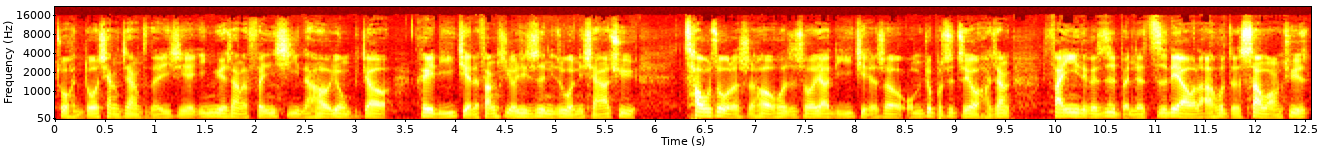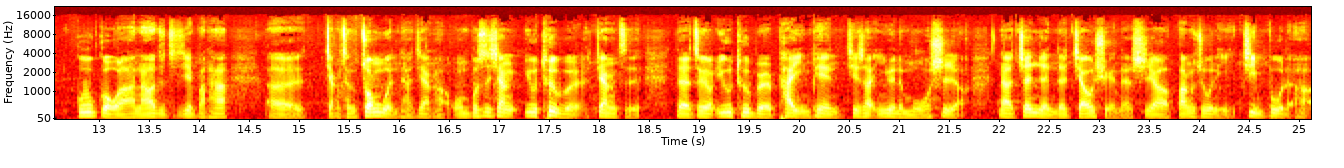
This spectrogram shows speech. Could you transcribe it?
做很多像这样子的一些音乐上的分析，然后用比较可以理解的方式，尤其是你如果你想要去操作的时候，或者说要理解的时候，我们就不是只有好像翻译这个日本的资料啦，或者上网去 Google 啦，然后就直接把它。呃，讲成中文，它这样哈，我们不是像 YouTube 这样子的这种 YouTuber 拍影片介绍音乐的模式啊。那真人的教学呢，是要帮助你进步的哈。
